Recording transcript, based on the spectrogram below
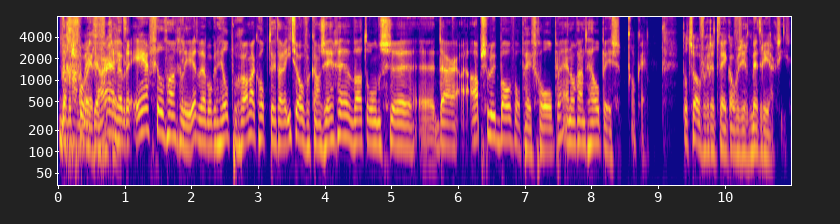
Dat was vorig jaar en we hebben er erg veel van geleerd. We hebben ook een heel programma. Ik hoop dat ik daar iets over kan zeggen... wat ons uh, daar absoluut bovenop heeft geholpen en nog aan het helpen is. Oké. Okay. Tot zover het weekoverzicht met reacties.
